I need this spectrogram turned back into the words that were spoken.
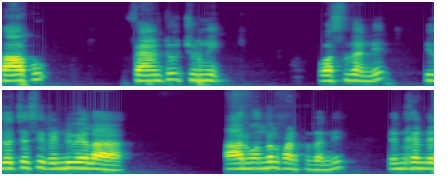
టాపు ప్యాంటు చున్నీ వస్తుందండి. ఇది వచ్చేసి రెండు వేల ఆరు వందలు పడుతుందండి. ఎందుకంటే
